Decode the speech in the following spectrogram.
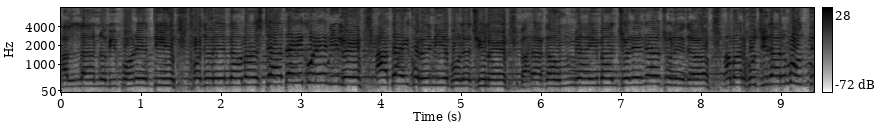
আল্লাহ নবী পরের দিন ফজরের নামাজটা আদায় করে নিল, আদায় করে নিয়ে বলেছিল ইমান, চলে যাও চলে যাও। আমার হুজরার মধ্যে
